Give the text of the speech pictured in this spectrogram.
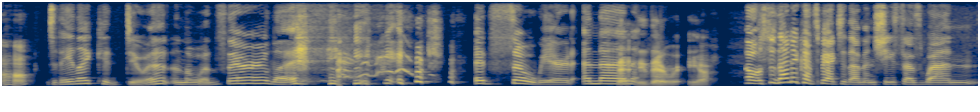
uh huh. do they like to do it in the woods there? Like it's so weird. And then There, yeah, oh, so then it cuts back to them and she says when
